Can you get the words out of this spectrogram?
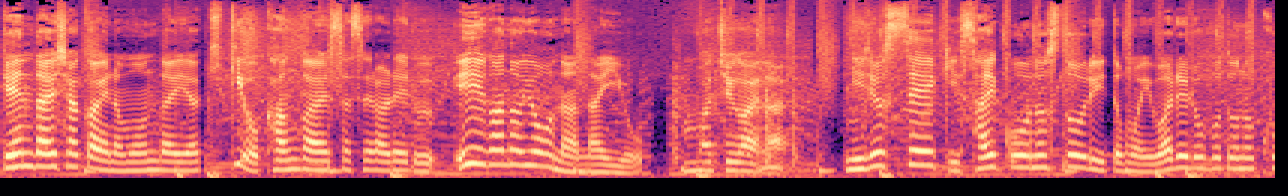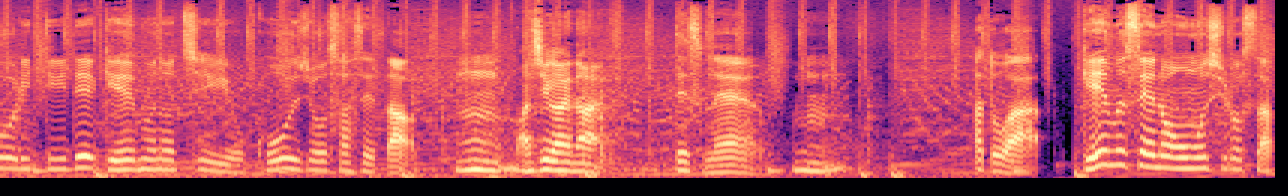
現代社会の問題や危機を考えさせられる映画のような内容。間違いない。20世紀最高のストーリーとも言われるほどのクオリティでゲームの地位を向上させた。うん間違いない。ですね。うんあとはゲーム性の面白さ。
